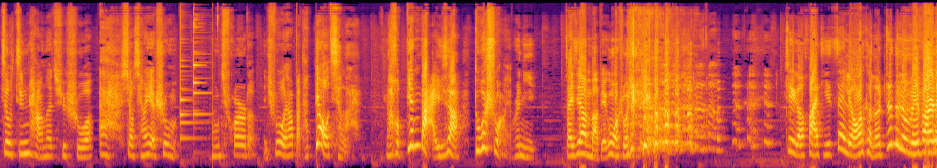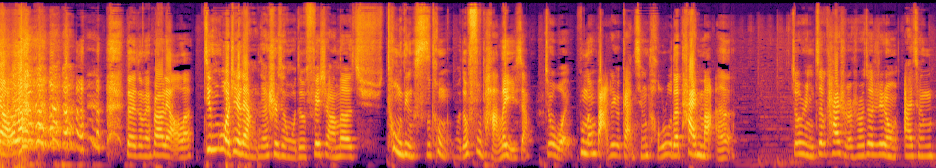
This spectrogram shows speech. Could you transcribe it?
就经常的去说，哎，小强也是我们成圈儿的。你说我要把他吊起来，然后鞭打一下，多爽呀！我说你再见吧，别跟我说这个。这个话题再聊，可能真的就没法聊了。对，就没法聊了。经过这两件事情，我就非常的痛定思痛，我就复盘了一下，就是我不能把这个感情投入的太满。就是你最开始的时候，就是这种爱情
